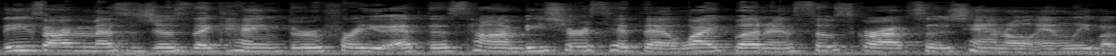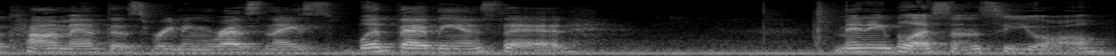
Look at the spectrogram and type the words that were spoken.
these are the messages that came through for you at this time. Be sure to hit that like button, subscribe to the channel, and leave a comment this reading resonates. With that being said, many blessings to you all.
